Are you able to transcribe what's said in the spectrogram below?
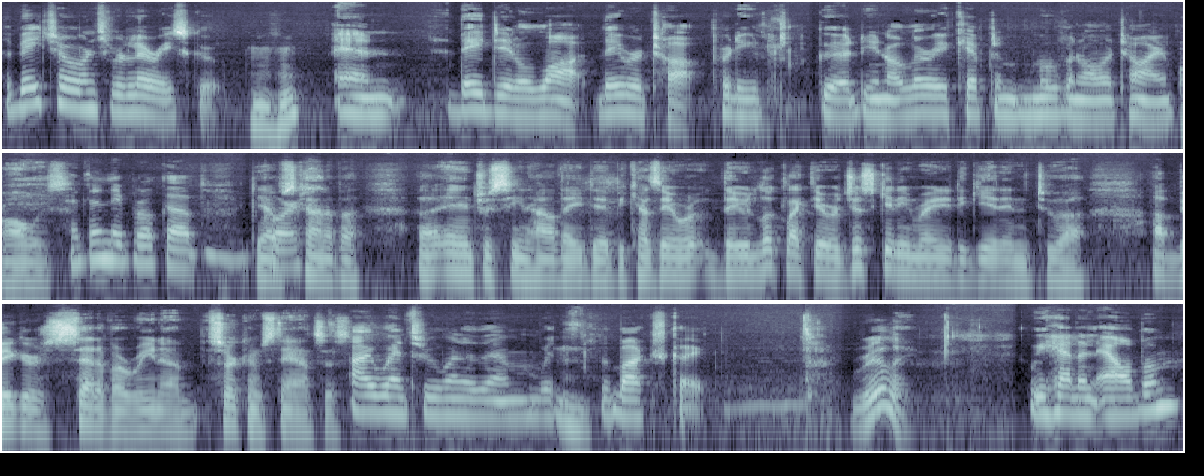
The Beethovens were Larry's group, Mhm. and they did a lot. They were top, pretty good. You know, Larry kept them moving all the time, Always. and then they broke up. Of Yeah, it was kind of a uh, interesting how they did because they were they looked like they were just getting ready to get into a, a bigger set of arena circumstances. I went through one of them with Mm. the box kite. Really? we had an album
